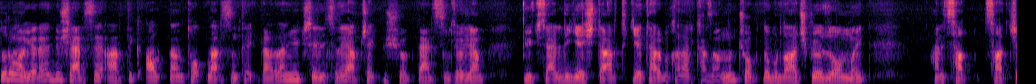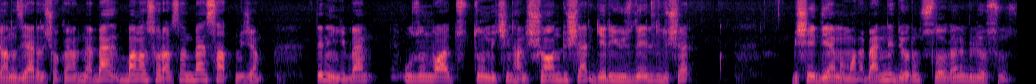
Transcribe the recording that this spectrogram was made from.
Duruma göre düşerse artık alttan toplarsın tekrardan. Yükselirse de yapacak bir şey yok. Dersin ki hocam yükseldi geçti artık yeter bu kadar kazandım. Çok da burada açık gözlü olmayın. Hani sat, satacağınız yer de çok önemli. Ben bana sorarsan ben satmayacağım. Dediğim gibi ben uzun vade tuttuğum için hani şu an düşer geri %50 düşer. Bir şey diyemem ona. Ben ne diyorum? Sloganı biliyorsunuz.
